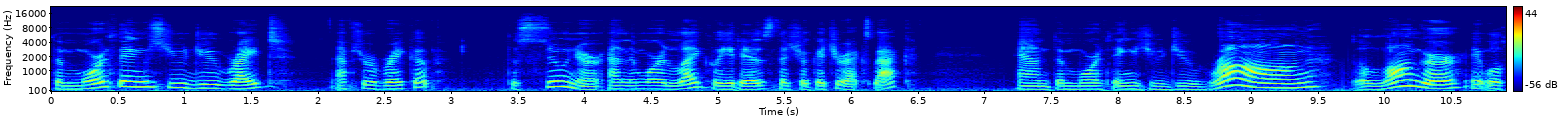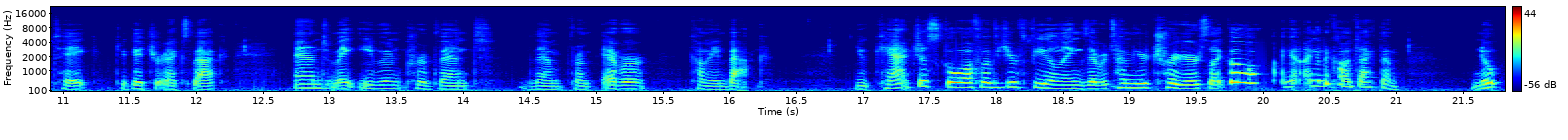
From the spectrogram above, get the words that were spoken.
The more things you do right after a breakup, the sooner and the more likely it is that you'll get your ex back. And the more things you do wrong, the longer it will take to get your ex back and may even prevent them from ever coming back. You can't just go off of your feelings every time you're triggered. It's like, oh, I'm going to contact them. Nope.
